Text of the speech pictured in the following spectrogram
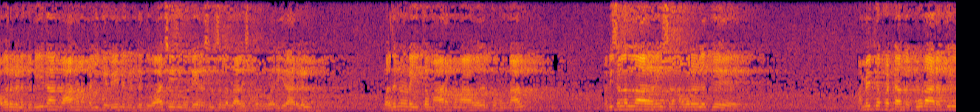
அவர்களுக்கு நீதான் வாகனம் அளிக்க வேண்டும் என்று துவா செய்து கொண்டே ரசூல் சல்லா அலிஸ்லம் அவர்கள் வருகிறார்கள். பதினுடைய யுத்தம் ஆரம்பமாகுவதற்கு முன்னால் நபிசல்லா அலிஸ்லாம் அவர்களுக்கு அமைக்கப்பட்ட அந்த கூடாரத்தில்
